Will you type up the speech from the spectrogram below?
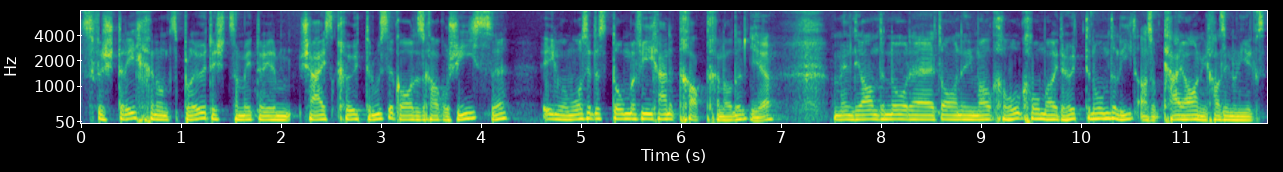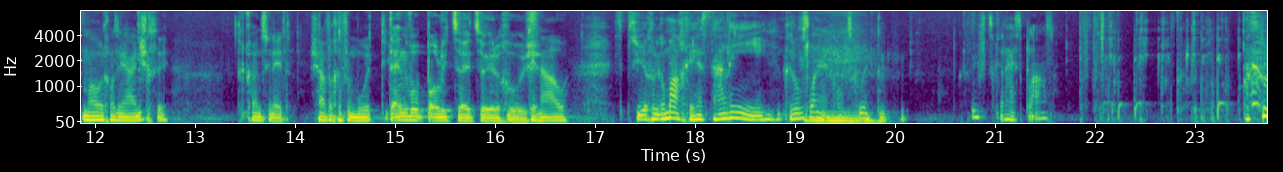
zu verstrichen und zu blöd ist, um mit ihrem scheiß Köter rauszugehen, dass er schiessen kann, irgendwo muss ja das dumme Viech auch kacken, oder? Ja. Und wenn die anderen nur äh, da im Alkohol kommen, in der Hütte unten liegen, also keine Ahnung, ich habe sie noch nie gesehen, mal, ich habe sie einmal gesehen. Das können sie nicht. Das ist einfach eine Vermutung. Dann, wo die Polizei zu ihr kam. Genau. Das Psycho machen. Hier Sally. Gruselig. Ganz gut. 50 Reis blasen.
